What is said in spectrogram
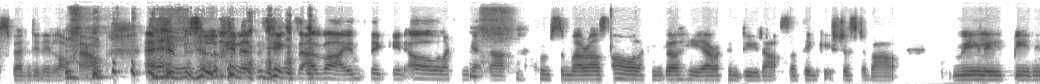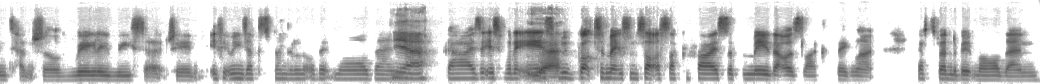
spending in lockdown. um, so looking at the things that I buy and thinking, oh, well, I can get that from somewhere else. Oh, well, I can go here, I can do that. So I think it's just about really being intentional, really researching. If it means I have to spend a little bit more, then Yeah, guys, it is what it is. Yeah. We've got to make some sort of sacrifice. So for me, that was like a thing like you have to spend a bit more, then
